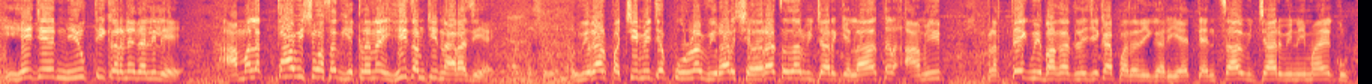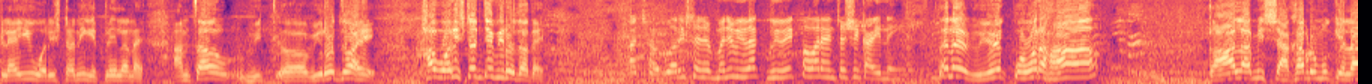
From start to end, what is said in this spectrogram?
हे जे नियुक्ती करण्यात आलेली आहे आम्हाला का विश्वासात घेतलं नाही हीच आमची नाराजी आहे. विरार पश्चिमेच्या पूर्ण विरार शहराचा जर विचार केला तर आम्ही प्रत्येक विभागातले जे काय पदाधिकारी आहेत त्यांचा विचार विनिमय कुठल्याही वरिष्ठांनी घेतलेला नाही. आमचा विरोध जो आहे हा वरिष्ठांच्या विरोधात आहे. अच्छा वरिष्ठ म्हणजे विवेक विवेक पवार यांच्याशी काही नाही नाही विवेक पवार हा काल आम्ही शाखा प्रमुख केला.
